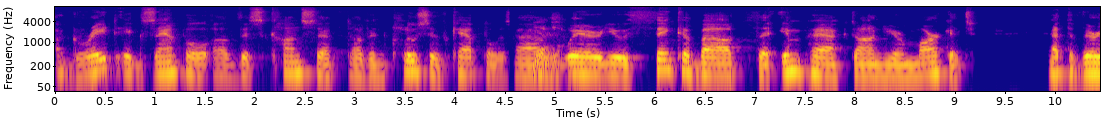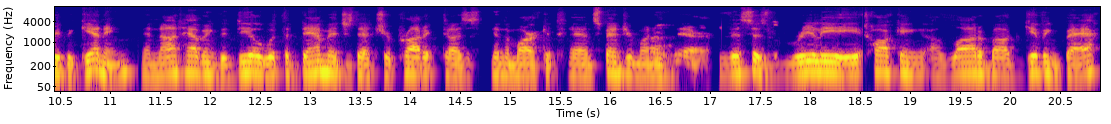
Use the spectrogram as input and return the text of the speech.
a great example of this concept of inclusive capitalism, uh, yes. where you think about the impact on your market at the very beginning and not having to deal with the damage that your product does in the market and spend your money there. This is really talking a lot about giving back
